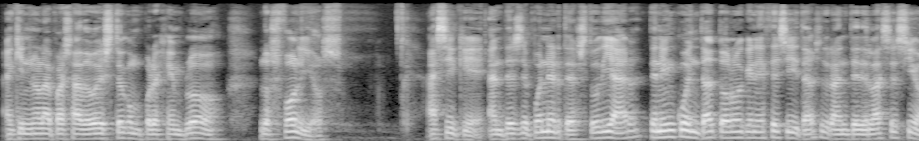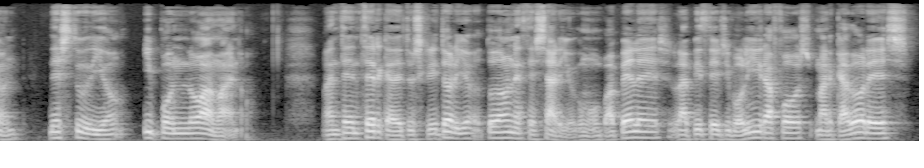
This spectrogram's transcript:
A quien no le ha pasado esto con, por ejemplo, los folios. Así que, antes de ponerte a estudiar, ten en cuenta todo lo que necesitas durante la sesión de estudio y ponlo a mano. Mantén cerca de tu escritorio todo lo necesario, como papeles, lápices y bolígrafos, marcadores,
